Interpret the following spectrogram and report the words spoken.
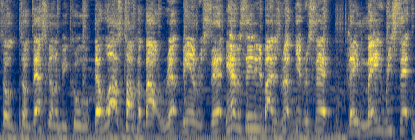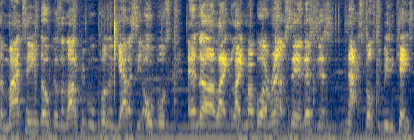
So, so that's gonna be cool. There was talk about rep being reset. You haven't seen anybody's rep get reset. They may reset the my team though, because a lot of people were pulling Galaxy Opals, and uh, like like my boy Ramp said, that's just not supposed to be the case.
